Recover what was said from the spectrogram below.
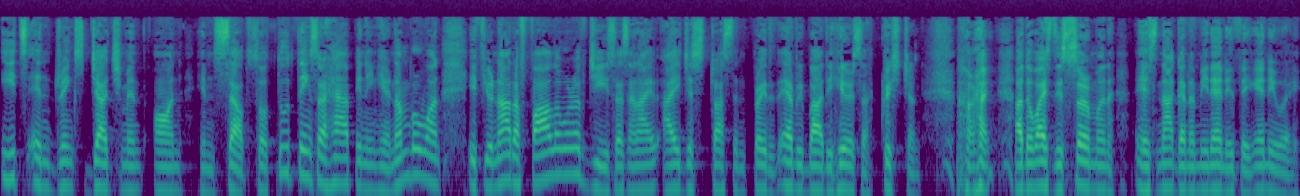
eats and drinks judgment on himself. So, two things are happening here. Number one, if you're not a follower of Jesus, and I, I just trust and pray that everybody here is a Christian, all right? Otherwise, this sermon is not going to mean anything anyway,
